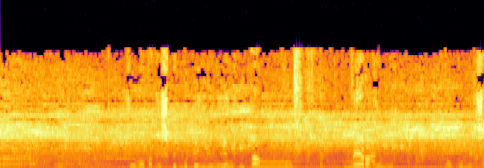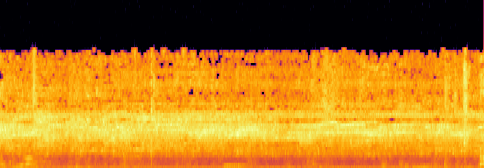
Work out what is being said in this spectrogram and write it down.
Nah. Saya mau pakai speedboat yang ini Yang hitam merah ini. Ke Sangkulirang Oke. Jadi kita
